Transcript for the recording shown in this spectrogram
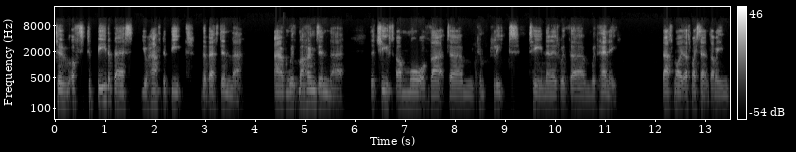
to obviously to be the best, you have to beat the best in there. And with Mahomes in there, the Chiefs are more of that um, complete team than is with um, with Henne. That's my that's my sense. I mean,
